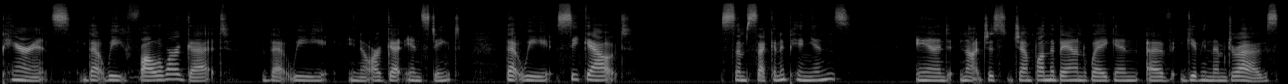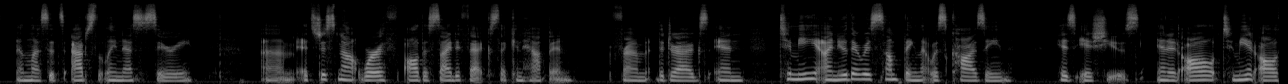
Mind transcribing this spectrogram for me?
parents that we follow our gut, that we, you know, our gut instinct, that we seek out some second opinions and not just jump on the bandwagon of giving them drugs unless it's absolutely necessary. Um, it's just not worth all the side effects that can happen from the drugs. And to me, I knew there was something that was causing his issues, and it all to me it all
